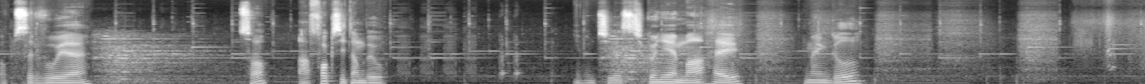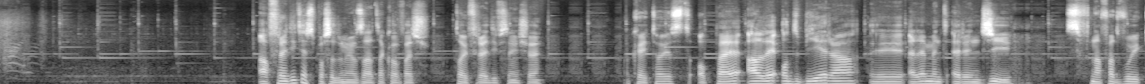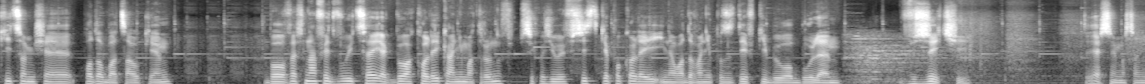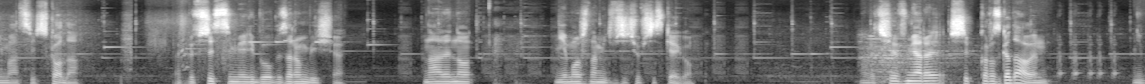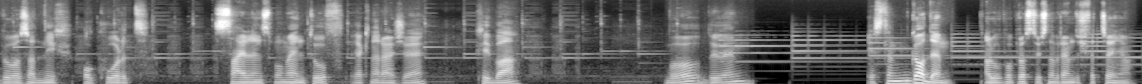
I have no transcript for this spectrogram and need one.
Obserwuję. Co? A, Foxy tam był. Wiem, czy jest, czy go nie ma. Hej. Mangle. A, Freddy też poszedł miał zaatakować. Toy Freddy w sensie. Okej, to jest OP, ale odbiera y, element RNG z FNAFa 2, co mi się podoba całkiem. Bo we FNAFie dwójce, jak była kolejka animatronów, przychodziły wszystkie po kolei i naładowanie pozytywki było bólem w życiu. Ty jeszcze nie masz animacji, szkoda. Jakby wszyscy mieli, byłoby zarąbiście. No ale no, nie można mieć w życiu wszystkiego. Nawet się w miarę szybko rozgadałem. Nie było żadnych awkward silence momentów, jak na razie. Chyba. Bo byłem. Jestem godem. Albo po prostu już nabrałem doświadczenia.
